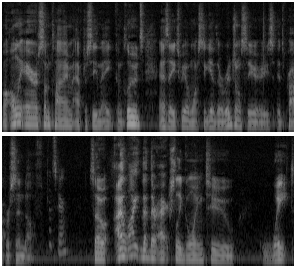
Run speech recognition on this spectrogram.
will only air sometime after season 8 concludes, as HBO wants to give the original series its proper send-off. That's fair. So I like that they're actually going to wait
